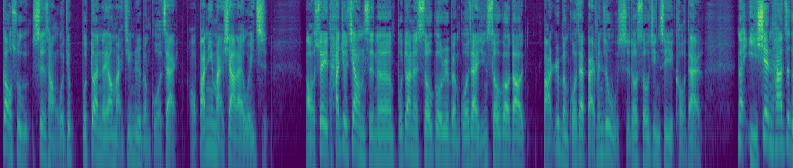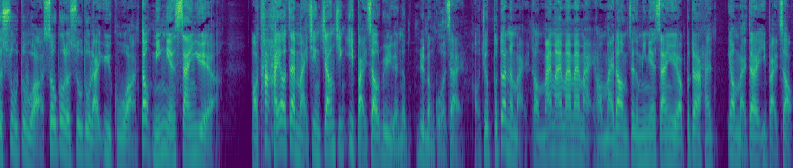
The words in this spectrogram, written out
告诉市场，我就不断的要买进日本国债，哦，把你买下来为止。哦，所以他就这样子呢，不断的收购日本国债，已经收购到把日本国债百分之五十都收进自己口袋了。那以现他这个速度啊，收购的速度来预估啊，到明年三月啊，哦，他还要再买进将近一百兆日元的日本国债，哦，就不断的买，到买买买买买，好，买到这个明年三月啊，不断还要买大概一百兆，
